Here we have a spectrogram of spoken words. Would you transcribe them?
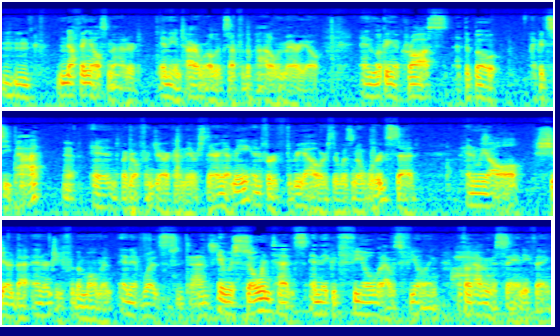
Mm-hmm. nothing else mattered in the entire world except for the paddle and Mario. And looking across at the boat, I could see Pat Yeah. and my girlfriend Jerica, and they were staring at me. And for three hours, there wasn't a word said, and we all shared that energy for the moment. And it was intense. It was so intense, and they could feel what I was feeling without having to say anything.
